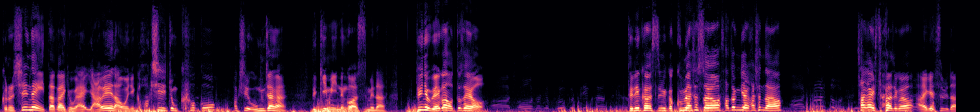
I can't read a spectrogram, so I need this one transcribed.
그런 실내에 있다가 이렇게 야- 야외에 나오니까 확실히 좀 크고 확실히 웅장한 느낌이 있는 것 같습니다. 피디님 외관 어떠세요? 아 저 사실 브로크 드링크였습니다. 드링크였습니까? 구매하셨어요? 사전 계약 하셨나요? 차가 있어가지고요. 알겠습니다.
